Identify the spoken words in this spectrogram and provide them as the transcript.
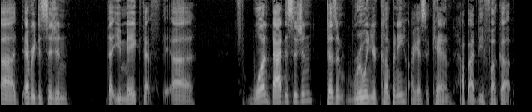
uh, every decision that you make that uh, one bad decision doesn't ruin your company. I guess it can. How bad do you fuck up?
